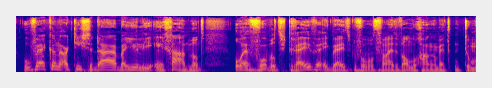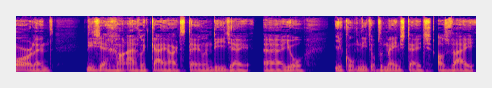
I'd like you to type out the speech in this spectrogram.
Hoe ver kunnen artiesten daar bij jullie in gaan? Want om even een voorbeeldje te geven, ik weet bijvoorbeeld vanuit wandelgangen met een Tomorrowland, die zeggen gewoon eigenlijk keihard tegen een DJ, eh, joh, je komt niet op de mainstage als wij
